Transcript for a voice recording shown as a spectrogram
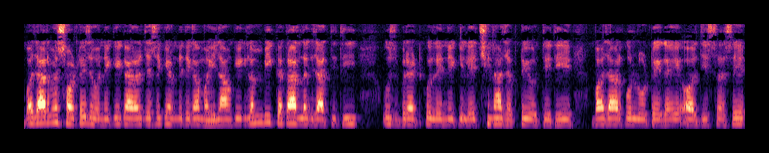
बाज़ार में शॉर्टेज होने के कारण, जैसे कि हमने देखा, महिलाओं की एक लंबी कतार लग जाती थी उस ब्रेड को लेने के लिए, छीना झपटी होती थी, बाज़ार को लूटे गए और जिस तरह से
